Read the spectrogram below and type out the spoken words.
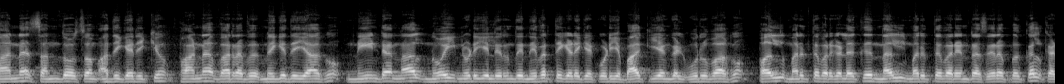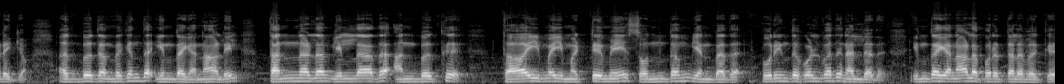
மன சந்தோஷம் அதிகரிக்கும் பண வரவு மிகுதியாகும் நீண்ட நாள் நோய் நொடியிலிருந்து நிவர்த்தி கிடைக்கக்கூடிய பாக்கியங்கள் உருவாகும். பல் மருத்துவர்களுக்கு நல் மருத்துவர் என்ற சிறப்புகள் கிடைக்கும். அற்புதம் மிகுந்த இன்றைய நாளில் தன்னலம் இல்லாத அன்புக்கு தாய்மை மட்டுமே சொந்தம் என்பதை புரிந்து கொள்வது நல்லது. இன்றைய நாளை பொறுத்தளவுக்கு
